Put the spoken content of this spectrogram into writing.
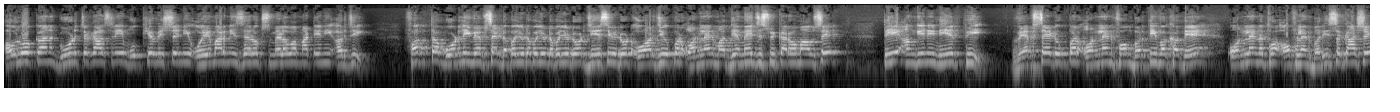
અવલોકન, ગુણ ચકાસણી, મુખ્ય વિષયની ઓએમઆરની ઝેરોક્સ મેળવવા માટેની અરજી. ફક્ત બોર્ડની વેબસાઇટ www.gscb.org ઉપર ઓનલાઈન માધ્યમે જ સ્વીકારવામાં આવશે. તે અંગેની નિયત ફી વેબસાઇટ ઉપર ઓનલાઈન ફોર્મ ભરતી વખતે ઓનલાઈન અથવા ઓફલાઈન ભરી શકાશે.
